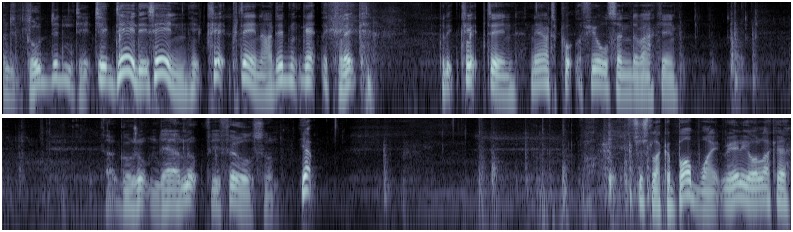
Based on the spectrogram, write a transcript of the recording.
Sounded good, didn't it? It did. It's in. It clipped in. I didn't get the click, but it clipped in. Now to put the fuel sender back in. That goes up and down. Look for your fuel, son. Yep. It's just like a bob weight, really, or like a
